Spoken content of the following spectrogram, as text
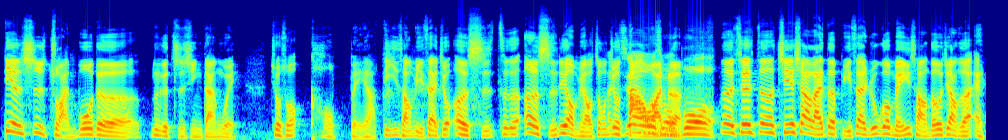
电视转播的那个执行单位就说：“靠北啊，第一场比赛就二十这个二十六秒钟就打完了。那接这接下来的比赛，如果每一场都这样子，哎，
